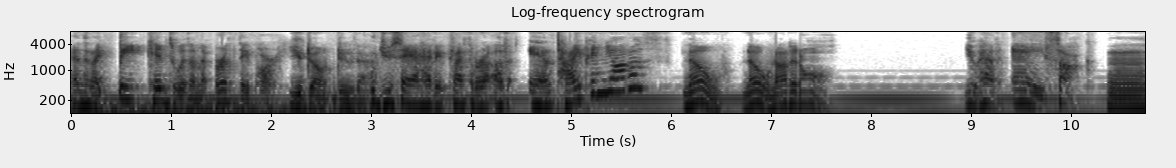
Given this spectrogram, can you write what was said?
and then I beat kids with them at birthday parties. You don't do that. Would you say I have a plethora of anti pinatas? No, no, not at all. You have a sock. Hmm,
